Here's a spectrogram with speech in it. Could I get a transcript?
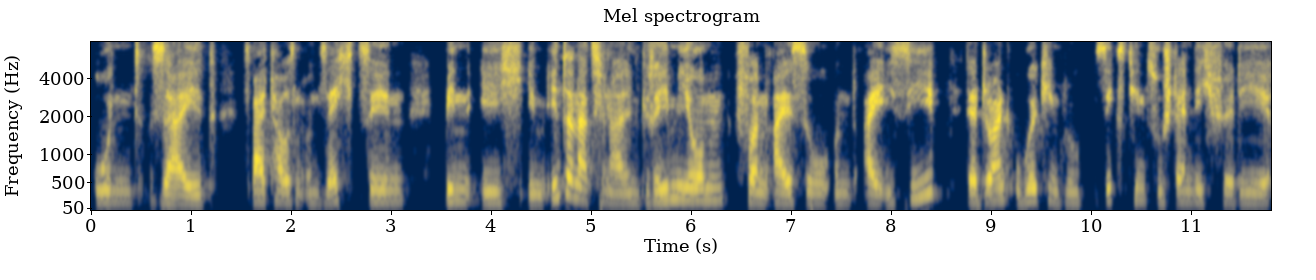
und seit 2016 bin ich im internationalen Gremium von ISO und IEC, der Joint Working Group 16, zuständig für die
